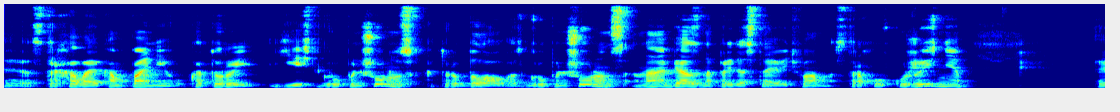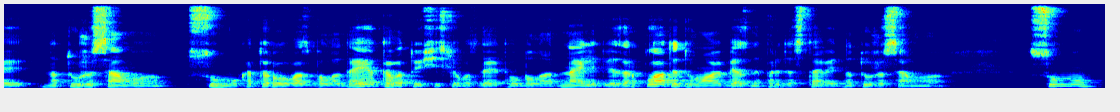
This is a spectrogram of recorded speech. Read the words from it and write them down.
Э, страховая компания, у которой есть группа insurance, которая была у вас группа insurance, она обязана предоставить вам страховку жизни э, на ту же самую сумму, которая у вас была до этого. То есть, если у вас до этого была одна или две зарплаты, то вам обязаны предоставить на ту же самую сумму.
